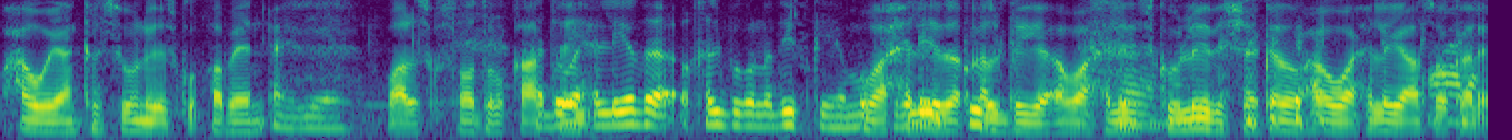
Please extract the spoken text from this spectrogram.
waxaa weyaan kalsooniga isku qabeen. Waa la isku soo dulqaatay. Waa xiliyada qalbiga waa xiliyada iskuulleyda sheekada waxaa waa xilligaas oo kale.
